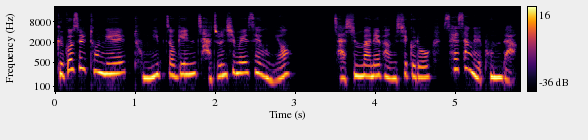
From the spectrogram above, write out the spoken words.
그것을 통해 독립적인 자존심을 세우며 자신만의 방식으로 세상을 본다.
